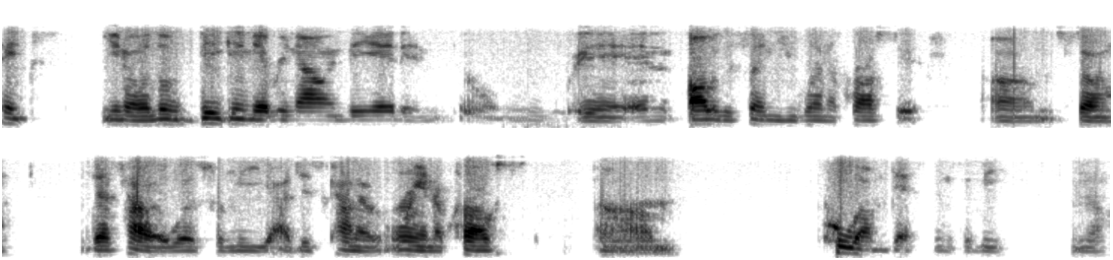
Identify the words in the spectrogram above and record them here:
takes you know a little digging every now and then, and and all of a sudden you run across it. Um, so that's how it was for me. I just kind of ran across um, who I'm destined to be. You know.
